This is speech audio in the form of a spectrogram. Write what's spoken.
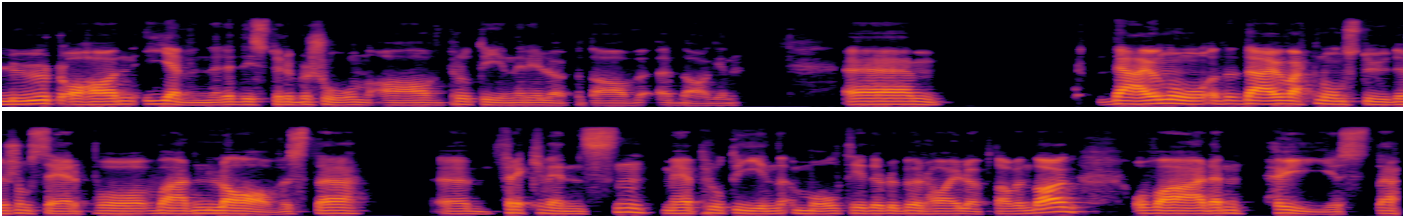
lurt å ha en jevnere distribusjon av proteiner i løpet av dagen. Um, det, er noe, det er jo vært noen studier som ser på hva er den laveste Eh, frekvensen med proteinmåltider du bør ha i løpet av en dag, og hva er den høyeste.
